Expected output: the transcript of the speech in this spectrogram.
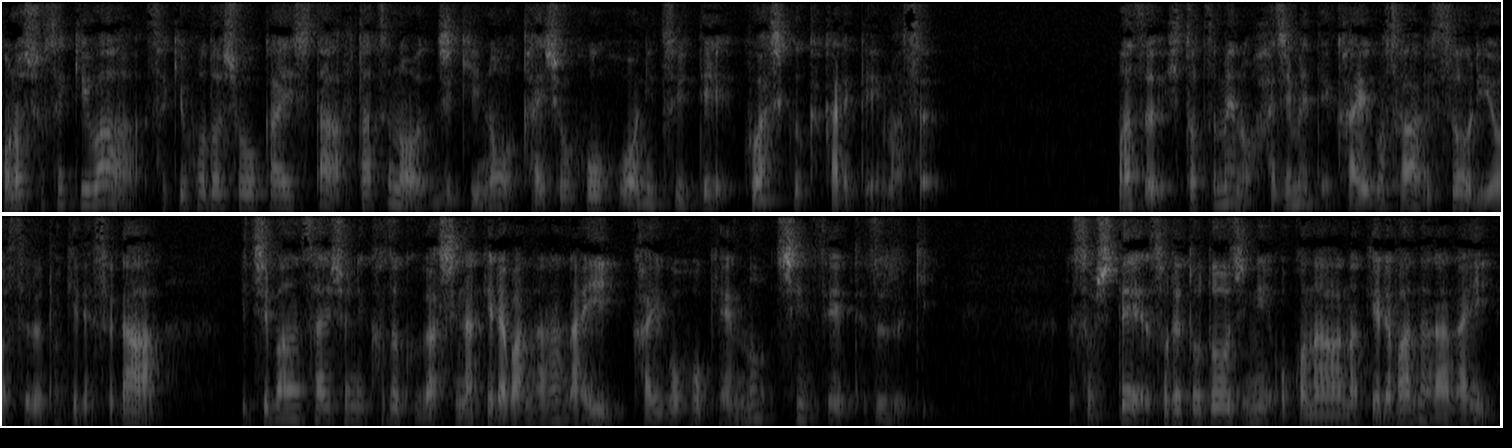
この書籍は先ほど紹介した2つの時期の対処方法について詳しく書かれています。まず1つ目の初めて介護サービスを利用する時ですが一番最初に家族がしなければならない介護保険の申請手続きそしてそれと同時に行わなければならない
